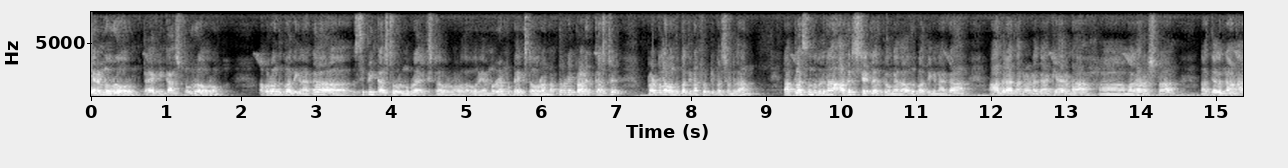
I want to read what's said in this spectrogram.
இரநூறுவா வரும். பேக்கிங் காஸ்ட் நூறுரூவா வரும். அப்புறம் வந்து பார்த்தீங்கன்னாக்கா ஷிப்பிங் காஸ்ட்டு ஒரு நூறுரூவா எக்ஸ்ட்ரா வரும். அவ்வளோதான் ஒரு இரநூறுவா மட்டும் எக்ஸ்ட்ரா வரும். மற்றபடி ப்ராடக்ட் காஸ்ட்டு டோட்டலாக வந்து பார்த்தீங்கன்னா ஃபிஃப்டி பர்சன்ட் தான். ப்ளஸ் வந்து பார்த்தீங்கன்னா அதர் ஸ்டேட்டில் இருக்கவங்க அதாவது பார்த்தீங்கன்னாக்கா ஆந்திரா கர்நாடகா கேரளா மகாராஷ்டிரா தெலுங்கானா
